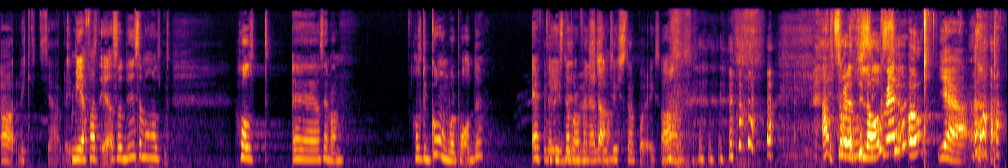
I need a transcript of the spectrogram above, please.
Ja, riktigt jävla men jag fattar, alltså ni som har hållit, hållit, eh, vad säger man? Hållit igång vår podd. Efter att är ju lyssna vi, på de men första. alltså lyssna på det liksom. Ja. Ja. alltså, Cred till oss. Cred, oh, yeah.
